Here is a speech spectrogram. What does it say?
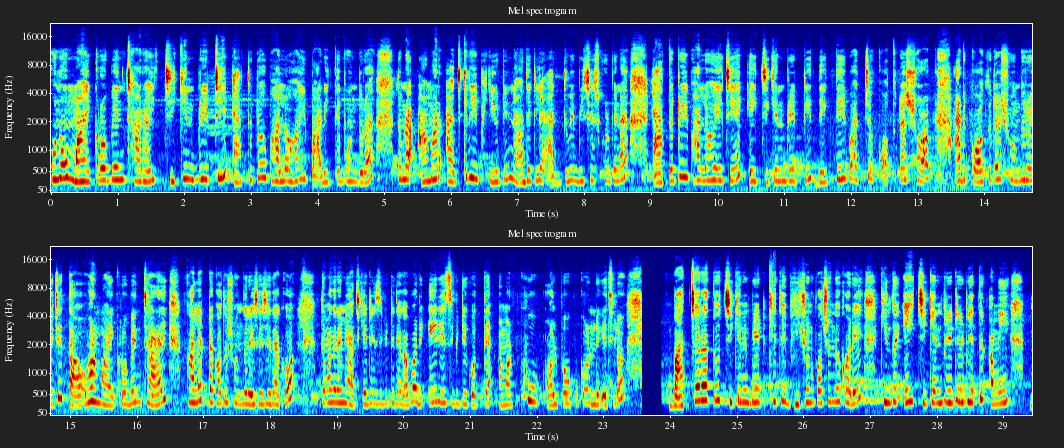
কোনো মাইক্রোওভেন ছাড়াই chicken bread যে এতটাও ভালো হয় বাড়িতে, বন্ধুরা। তোমরা আমার আজকের এই ভিডিওটি না দেখলে একদমই বিশ্বাস করবে না। এতটাই ভালো হয়েছে এই চিকেন ব্রেডটি দেখতেই পাচ্ছ কতটা সফট আর কতটা সুন্দর হয়েছে, তাও আবার মাইক্রোওভেন ছাড়াই। কালারটা কত সুন্দর এসেছে, দেখো। তোমাদের আমি আজকের রেসিপিটি দেখাবো। আর এই রেসিপিটি করতে আমার খুব অল্প উপকরণ লেগেছিলো। বাচ্চারা তো চিকেন ব্রেড খেতে ভীষণ পছন্দ করে, কিন্তু এই চিকেন ব্রেডের ভেতর আমি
